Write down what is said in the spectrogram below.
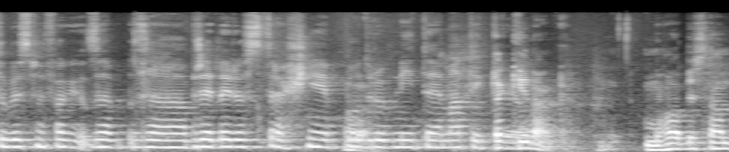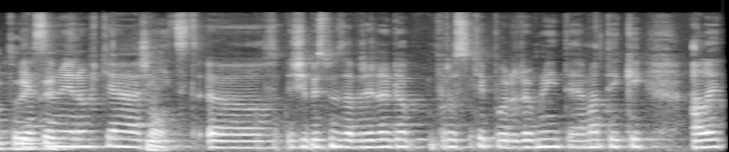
to bychom fakt za- zabředli do strašně podrobný tématiky. Tak jo. jinak, mohla bys nám tady Já jsem teď... jenom chtěla No. říct, no. že bychom zabředli do prostě podrobné tématiky, ale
